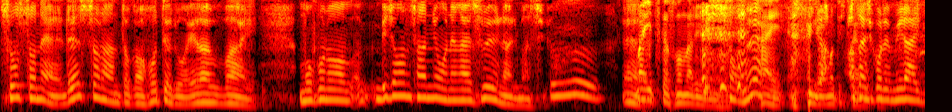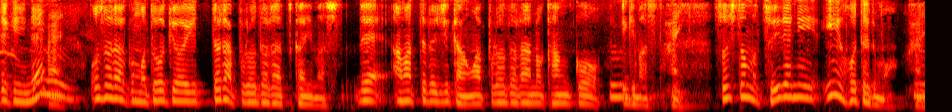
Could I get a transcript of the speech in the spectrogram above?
そうするとね、レストランとかホテルを選ぶ場合、もうこのビジョンさんにお願いするようになりますよ。うん、えー、まあ、いつかそうなるように。そうね。はい。私これ未来的にね、はい、おそらくもう東京行ったらプロドラ使います。で、余ってる時間はプロドラの観光行きますと。うん、はい。そうするともうついでにいいホテルも、はい、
